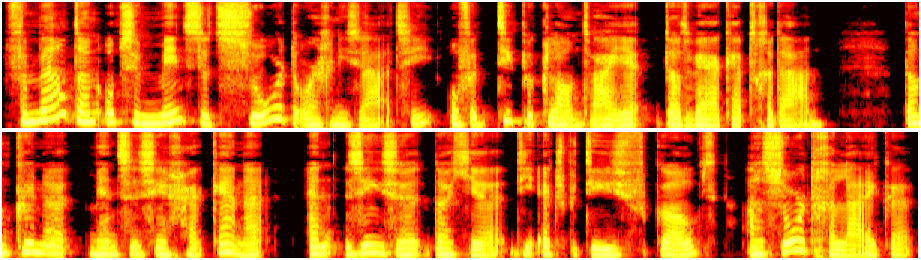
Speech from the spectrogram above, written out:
Vermeld dan op zijn minst het soort organisatie of het type klant waar je dat werk hebt gedaan. Dan kunnen mensen zich herkennen en zien ze dat je die expertise verkoopt aan soortgelijke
